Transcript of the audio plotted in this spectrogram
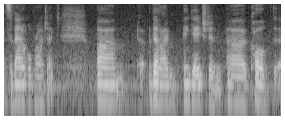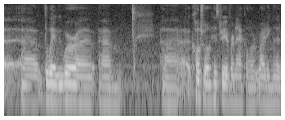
sabbatical project, um, that I'm engaged in uh, called uh, uh, The Way We Were, a uh, um, uh, Cultural History of Vernacular Writing in the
